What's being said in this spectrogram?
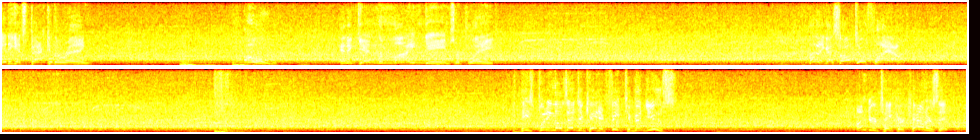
And he gets back in the ring. Oh! And again, the mind games are played. I think I saw two fly out. He's putting those educated feet to good use. Undertaker counters it.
